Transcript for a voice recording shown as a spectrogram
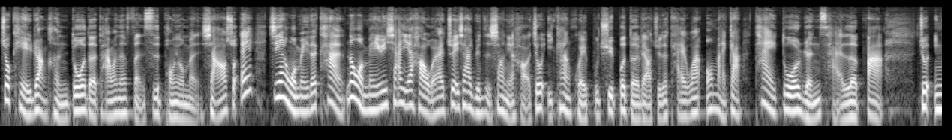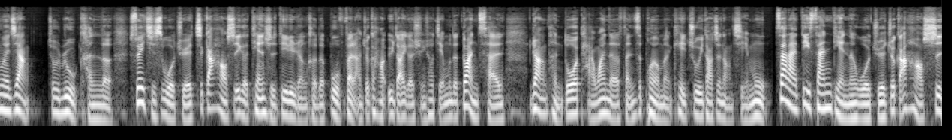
就可以让很多的台湾的粉丝朋朋友们想要说，哎，既然我没得看，那我梅鱼虾也好，我来追一下《原子少年》好，就一看回不去不得了，觉得台湾，Oh my God，太多人才了吧？就因为这样。就入坑了，所以其实我觉得这刚好是一个天时地利人和的部分啊，就刚好遇到一个选秀节目的断层，让很多台湾的粉丝朋友们可以注意到这档节目。再来第三点呢，我觉得就刚好是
